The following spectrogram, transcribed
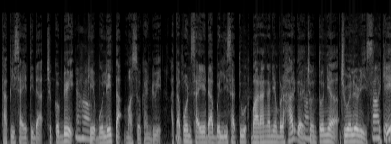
tapi saya tidak cukup duit okey boleh tak masukkan duit ataupun okay. saya dah beli satu barangan yang berharga ha. contohnya jewelries okey okay.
